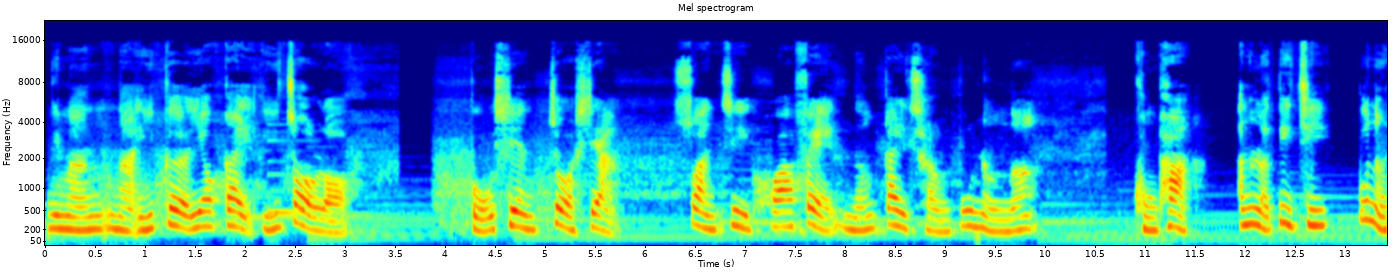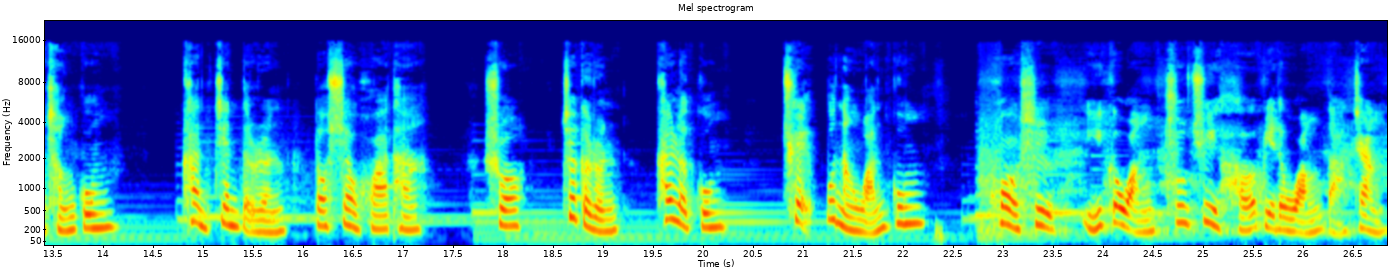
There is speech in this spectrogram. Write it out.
你们哪一个要盖一座楼，不限坐下，算计花费，能盖成不能呢？恐怕安了地基。不能成功，看见的人都笑话他，说这个人开了工，却不能完工，或是一个王出去和别的王打仗，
